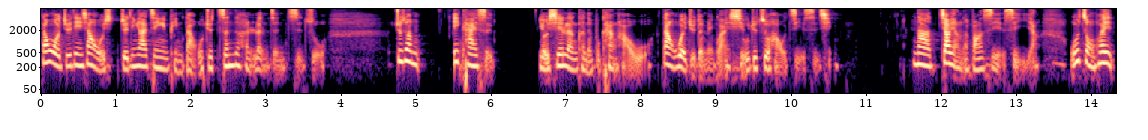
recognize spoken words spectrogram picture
当我决定像我决定要经营频道，我就真的很认真执着。就算一开始有些人可能不看好我，但我也觉得没关系，我就做好我自己的事情。那教养的方式也是一样，我总会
